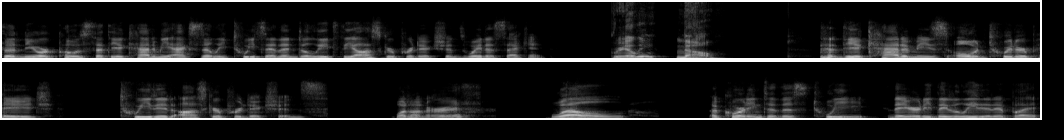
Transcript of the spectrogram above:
the New York Post that the Academy accidentally tweets and then deletes the Oscar predictions. Wait a second. Really? No. the Academy's own Twitter page tweeted Oscar predictions. What on earth? Well, according to this tweet, they already they deleted it, but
